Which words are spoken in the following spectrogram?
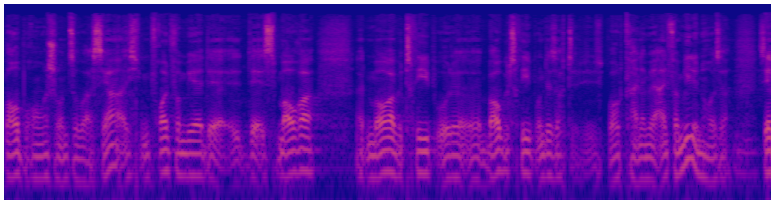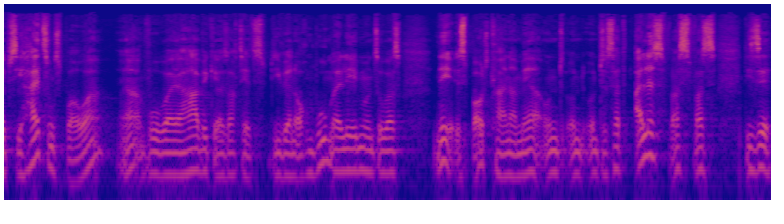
Baubranche und sowas. Ja, ich, ein Freund von mir, der, der ist Maurer, hat einen Maurerbetrieb oder äh, Baubetrieb und der sagt, es baut keiner mehr Einfamilienhäuser. Selbst die Heizungsbauer, ja, wobei Herr Habeck ja sagt, jetzt, die werden auch einen Boom erleben und sowas. Nee, es baut keiner mehr und, und, und das hat alles, was, was diese,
